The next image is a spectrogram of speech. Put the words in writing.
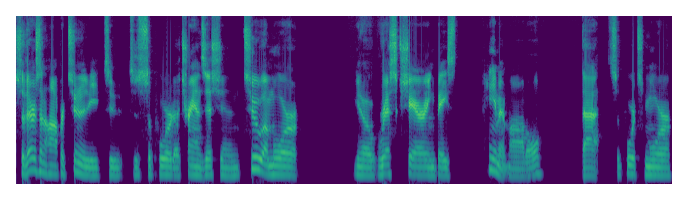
so there's an opportunity to to support a transition to a more, you know, risk sharing based payment model that supports more,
